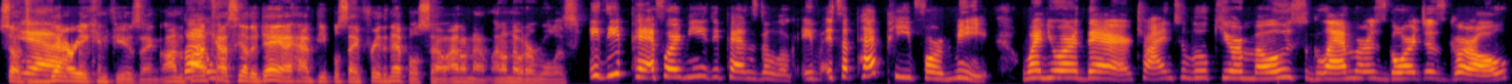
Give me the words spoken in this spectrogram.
So it's Yeah. very confusing. On the But- podcast the other day, I had people say free the nipples. So I don't know. I don't know what our rule is. it depends for me it depends the look if it's a pet peeve for me when you're there trying to look your most glamorous gorgeous girl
